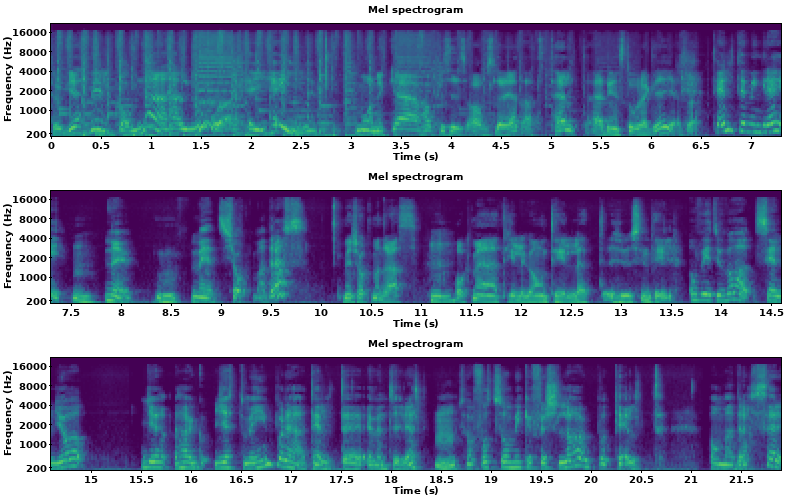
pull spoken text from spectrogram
Vardagstugget. Välkomna, hallå, hej hej. Monica har precis avslöjat att tält är din stora grej alltså. Tält är min grej Mm. nu. Mm. Med tjock madrass. Med tjock madrass Mm. och med tillgång till ett hus intill. Och vet du vad? Sen jag har gett mig in på det här tältäventyret Mm. så har jag fått så mycket förslag på tält och madrasser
